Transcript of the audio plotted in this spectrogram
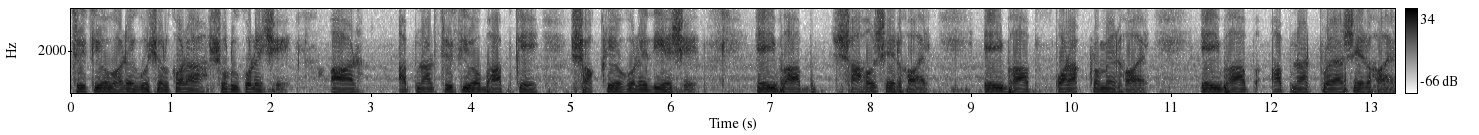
তৃতীয় ঘরে গোচর করা শুরু করেছে। আর আপনার তৃতীয় ভাবকে সক্রিয় করে দিয়েছে। এই ভাব সাহসের হয়, এই ভাব পরাক্রমের হয়, এই ভাব আপনার প্রয়াসের হয়।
